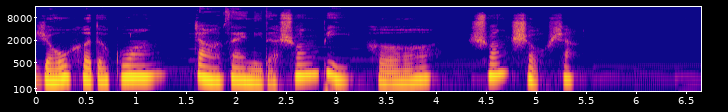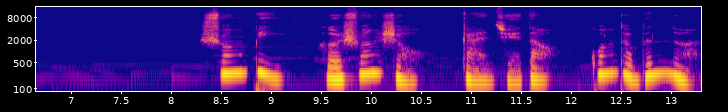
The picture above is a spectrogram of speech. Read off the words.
柔和的光照在你的双臂和双手上，双臂和双手感觉到光的温暖，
